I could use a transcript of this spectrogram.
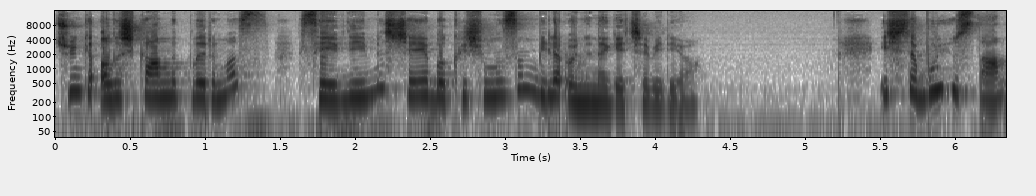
Çünkü alışkanlıklarımız sevdiğimiz şeye bakışımızın bile önüne geçebiliyor. İşte bu yüzden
